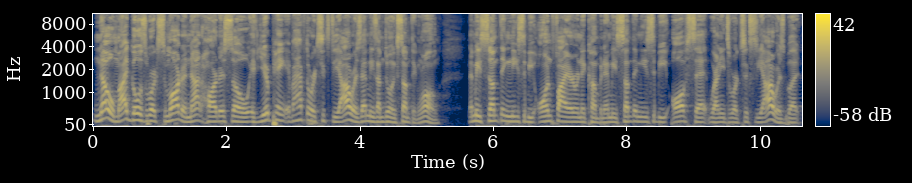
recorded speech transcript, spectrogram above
no, my goal is to work smarter, not harder. So if you're paying if I have to work 60 hours, that means I'm doing something wrong. That means something needs to be on fire in a company. That means something needs to be offset where I need to work 60 hours. But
